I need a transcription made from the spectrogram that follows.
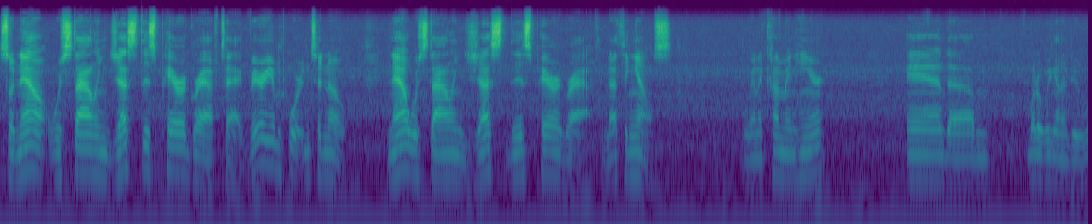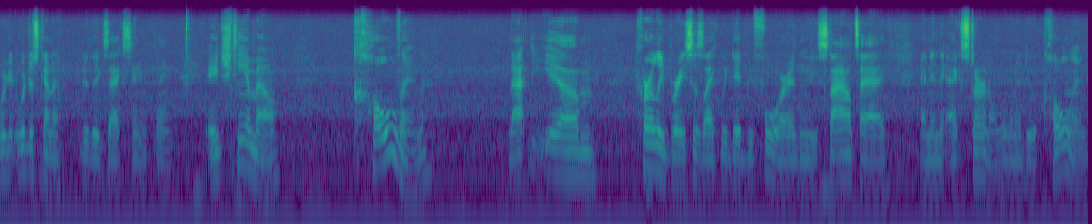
So now we're styling just this paragraph tag. Very important to note. Now we're styling just this paragraph nothing else. We're gonna come in here and um, what are we gonna do? We're, we're just gonna do the exact same thing. HTML colon not the um, curly braces like we did before in the style tag and in the external we're going to do a colon.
